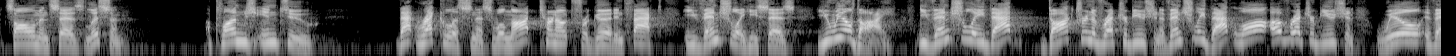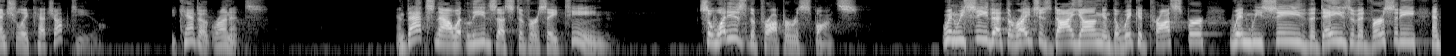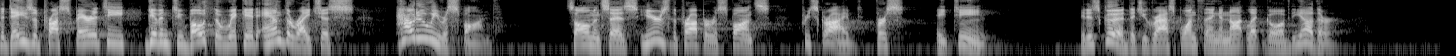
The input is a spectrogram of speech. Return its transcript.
Solomon says, listen, a plunge into that recklessness will not turn out for good. In fact, eventually, he says, you will die. Eventually, that doctrine of retribution, eventually, that law of retribution will eventually catch up to you. You can't outrun it. And that's now what leads us to verse 18. So, what is the proper response? When we see that the righteous die young and the wicked prosper, when we see the days of adversity and the days of prosperity given to both the wicked and the righteous, how do we respond? Solomon says, here's the proper response prescribed. Verse 18 It is good that you grasp one thing and not let go of the other.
